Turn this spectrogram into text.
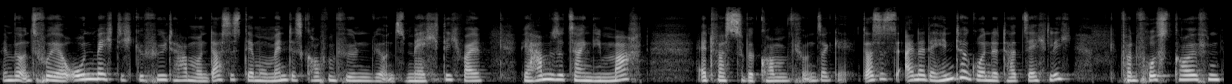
wenn wir uns vorher ohnmächtig gefühlt haben und das ist der Moment des Kaufen, fühlen wir uns mächtig, weil wir haben sozusagen die Macht, etwas zu bekommen für unser Geld. Das ist einer der Hintergründe tatsächlich von Frustkäufen,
